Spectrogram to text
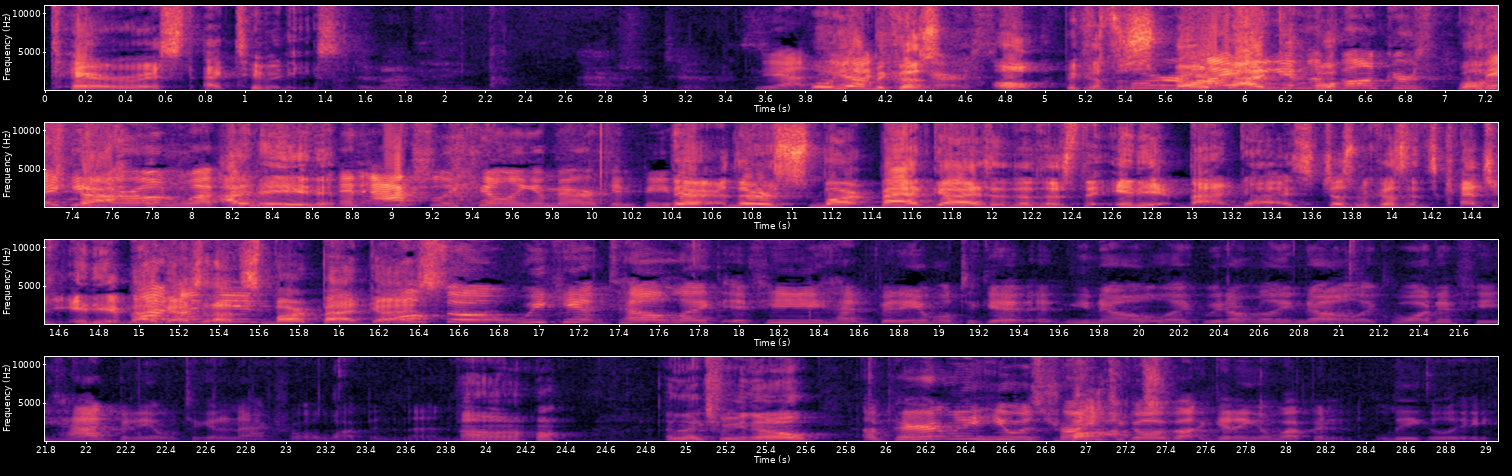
terrorist activities. They're not getting actual terrorists. Yeah. Well, yeah, because terrorists. oh, because the Who smart bad hiding guy. in the bunkers, Well, making yeah. their own weapons, I mean, and actually killing American people. there there's smart bad guys and then there's the idiot bad guys. Just because it's catching idiot bad But, guys I and not smart bad guys. Also, we can't tell like if he had been able to get it. You know, like we don't really know. Like, what if he had been able to get an actual weapon then? Uh huh. And next thing you know, Apparently, he was trying to go about getting a weapon legally,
